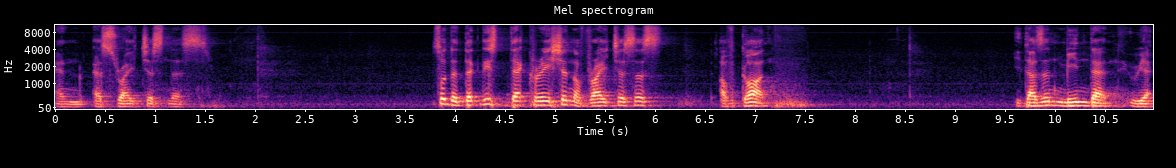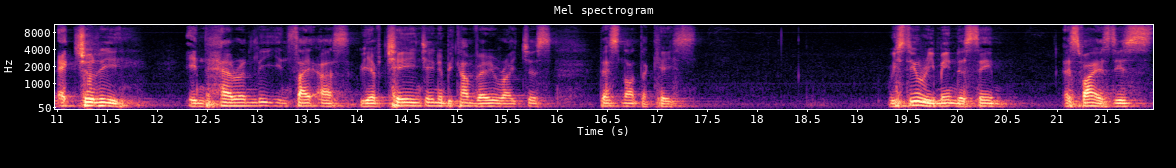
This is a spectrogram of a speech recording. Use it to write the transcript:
and as righteousness. So the, this declaration of righteousness of God, it doesn't mean that we are actually inherently inside us, we have changed and become very righteous. That's not the case. We still remain the same as far as this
